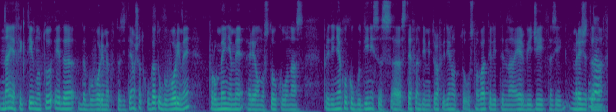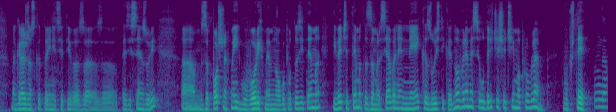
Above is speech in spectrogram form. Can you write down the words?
Най-ефективното е да, да говориме по тази тема, защото когато говориме, променяме реалността около нас. Преди няколко години с а, Стефан Димитров, един от основателите на RBG, тази мрежата да. на, на гражданската инициатива за, за тези сензори, а, започнахме и говорихме много по тази тема и вече темата замърсяване не е казуистика. Едно време се отричаше, че има проблем. Въобще да.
